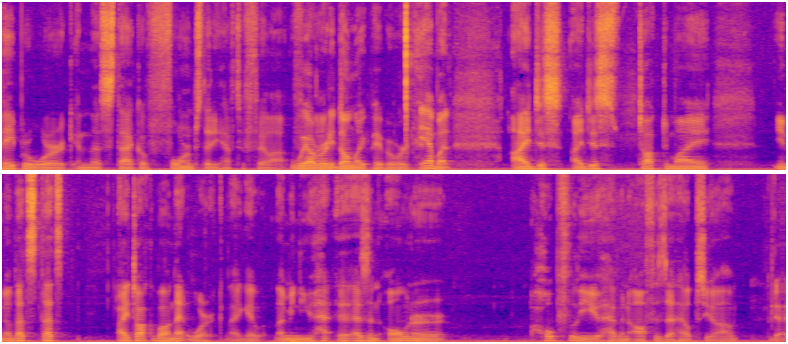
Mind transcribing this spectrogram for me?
paperwork and the stack of forms that you have to fill out. We already don't like paperwork. Yeah, but I just I just talk to my, you know, that's that's I talk about network. Like I mean, you ha- as an owner, hopefully you have an office that helps you out Yeah.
